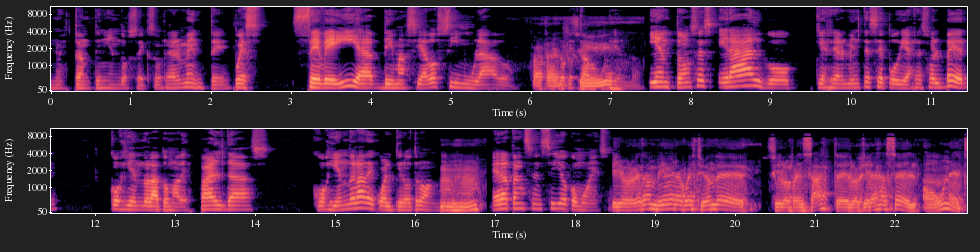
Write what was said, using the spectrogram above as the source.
no están teniendo sexo realmente, pues se veía demasiado simulado Fatal. lo que sí. estaba ocurriendo. Y entonces era algo que realmente se podía resolver cogiendo la toma de espaldas, cogiéndola de cualquier otro ángulo. Era tan sencillo como eso. Y yo creo que también era cuestión de, si lo pensaste, lo quieres hacer, own it.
